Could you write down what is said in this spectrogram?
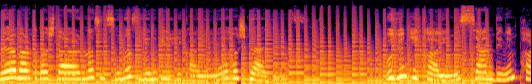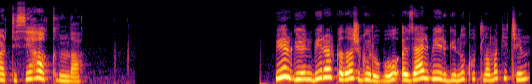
Merhaba arkadaşlar, nasılsınız? Yeni bir hikayeye hoş geldiniz. Bugün hikayemiz Sandy'nin partisi hakkında. Bir gün bir arkadaş grubu özel bir günü kutlamak için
